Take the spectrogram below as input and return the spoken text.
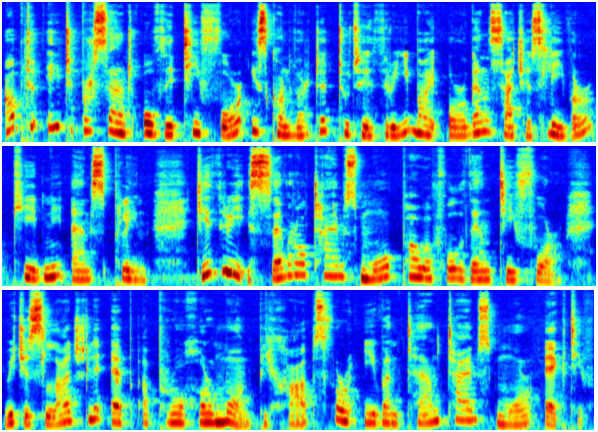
Up to 80% of the T4 is converted to T3 by organs such as liver, kidney, and spleen. T3 is several times more powerful than T4, which is largely a, a prohormone, perhaps for even 10 times more active.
